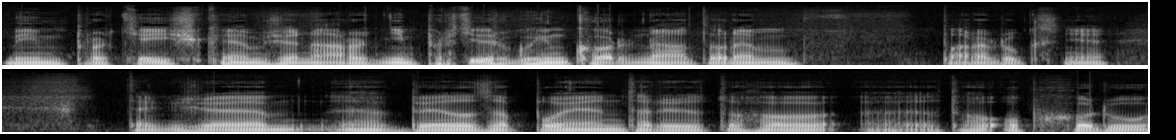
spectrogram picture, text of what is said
mým protějškem, že národním protidrogovým koordinátorem paradoxně, takže byl zapojen tady do toho, do toho obchodu,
